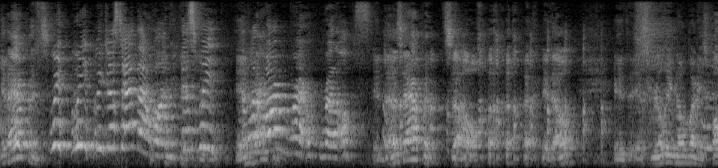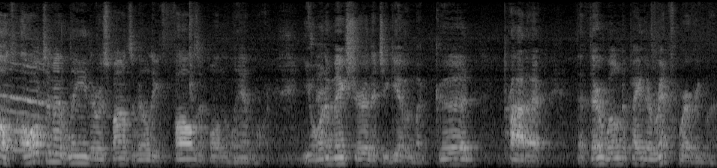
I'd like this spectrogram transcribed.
It happens. We, we, we just had that one this week, It one of our rentals. It does happen, so, you know, it, it's really nobody's fault. Ultimately, the responsibility falls upon the landlord. You wanna make sure that you give them a good product that they're willing to pay their rent for every month,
